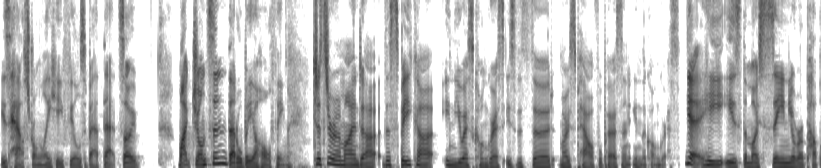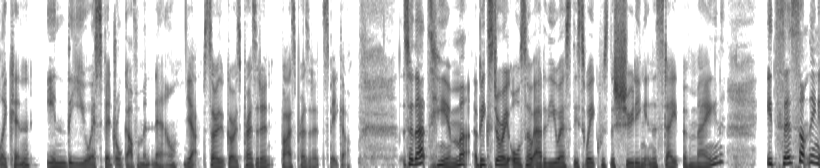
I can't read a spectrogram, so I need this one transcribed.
is how strongly he feels about that. So, Mike Johnson, that'll be a whole thing. Just a reminder the Speaker in US Congress is the third most powerful person in the Congress. Yeah, he is the most senior Republican in the US federal government now. Yeah, so it goes President, Vice President, Speaker. So that's him. A big story also out of the US this week was the shooting in the state of Maine. It says something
